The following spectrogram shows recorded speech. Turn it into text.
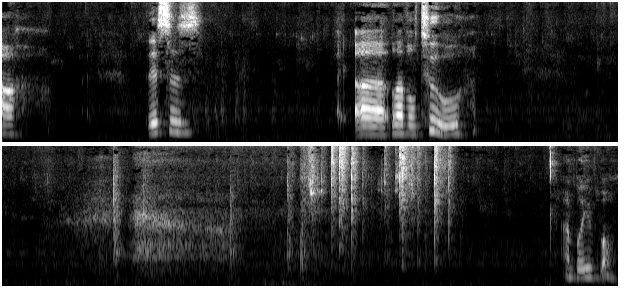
Uh, this is uh, level two. Unbelievable.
